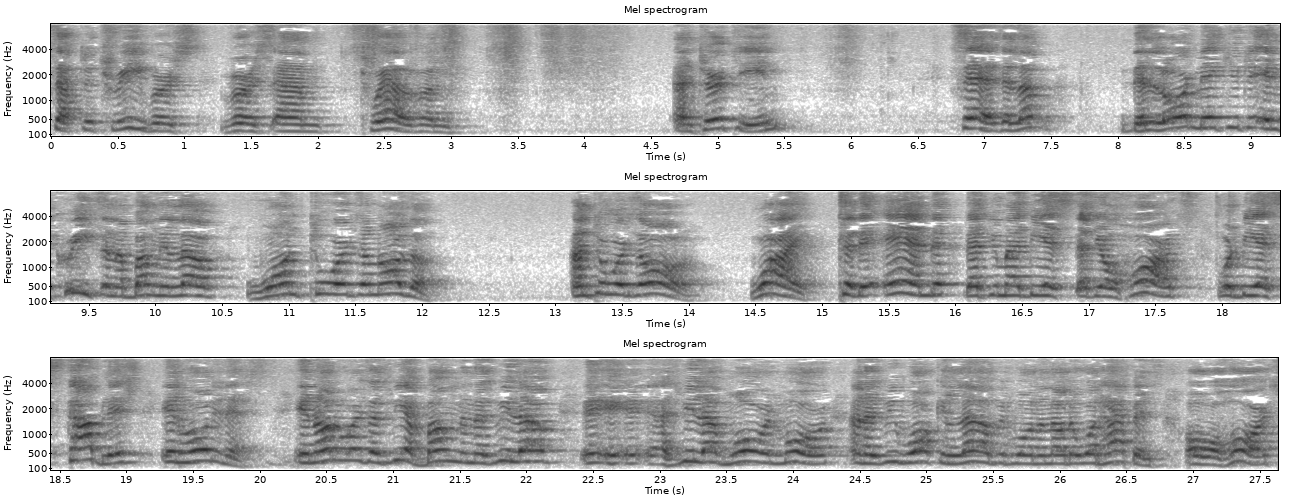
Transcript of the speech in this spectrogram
chapter 3, verse verse um, 12 and, and 13 says the love the Lord make you to increase and abound in love one towards another and towards all. Why? To the end that you might be that your hearts would be established in holiness. In other words, as we abound and as we love, eh, eh, eh, as we love more and more, and as we walk in love with one another, what happens? Our hearts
